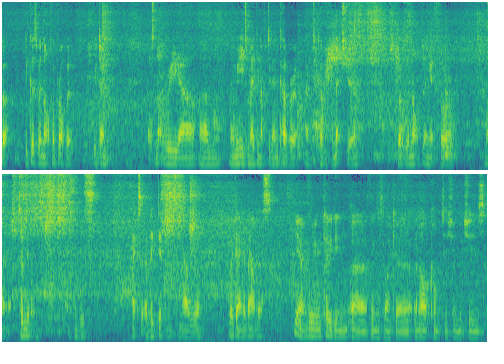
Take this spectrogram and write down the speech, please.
but because we're not for profit, we don't. That's not really our. Um, and we need to make enough to go and cover it and to cover for next year, but we're not doing it for like, to live on. I think is makes a big difference in how we're we're going about this. Yeah, we're including uh, things like a, an art competition, which is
